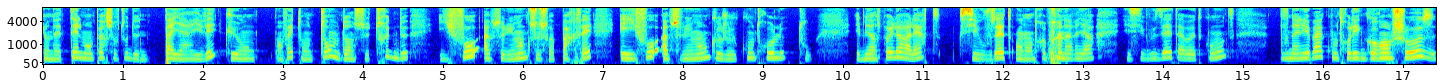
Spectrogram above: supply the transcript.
et on a tellement peur surtout de ne pas y arriver qu'en en fait on tombe dans ce truc de il faut absolument que ce soit parfait et il faut absolument que je contrôle tout. Eh bien spoiler alerte, si vous êtes en entrepreneuriat et si vous êtes à votre compte, vous n'allez pas contrôler grand chose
